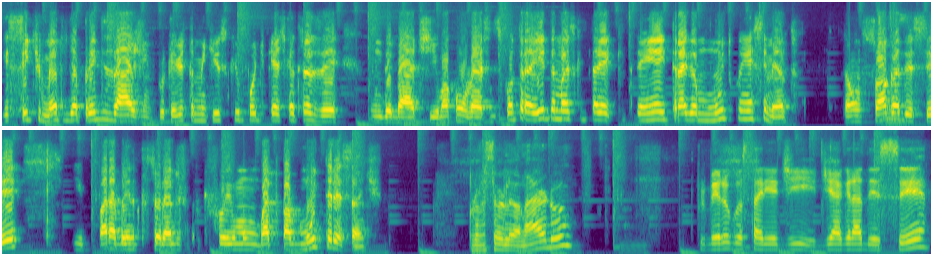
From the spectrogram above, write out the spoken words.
esse sentimento de aprendizagem, porque é justamente isso que o podcast quer trazer: um debate, uma conversa descontraída, mas que, que tenha entrega muito conhecimento. Então, só agradecer e parabéns, professor Anderson, porque foi um bate-papo muito interessante. Professor Leonardo. Primeiro eu gostaria de, de agradecer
